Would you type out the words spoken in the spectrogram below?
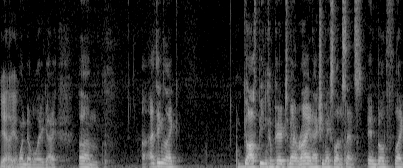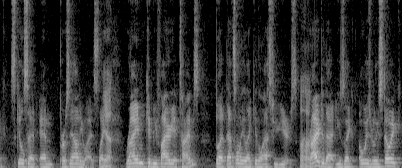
yeah, like yeah. one double A guy. Um, I think like Goff being compared to Matt Ryan actually makes a lot of sense in both like skill set and personality wise. Like Yeah. Ryan can be fiery at times, but that's only like in the last few years. Uh-huh. Prior to that, he was like always really stoic,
